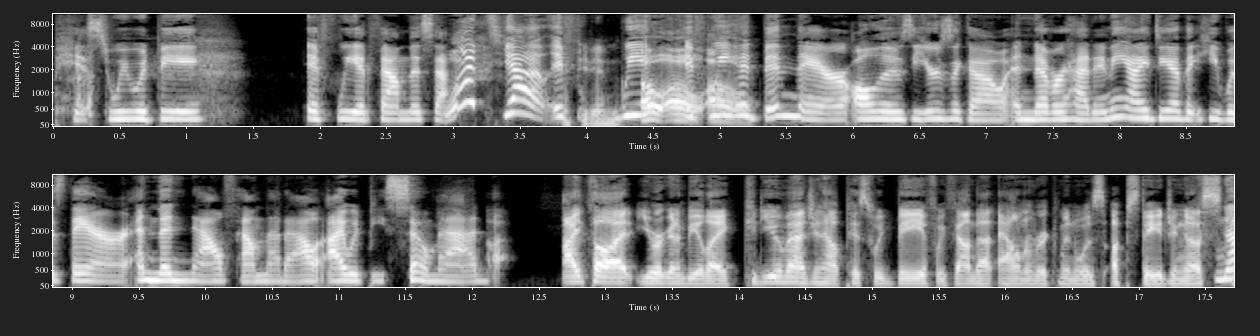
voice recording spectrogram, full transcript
pissed we would be if we had found this out? What? Yeah, if, If you didn't- we Oh, oh, if we oh. had been there all those years ago and never had any idea that he was there and then now found that out, I would be so mad. I thought you were going to be like, could you imagine how pissed we'd be if we found out Alan Rickman was upstaging us? No,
